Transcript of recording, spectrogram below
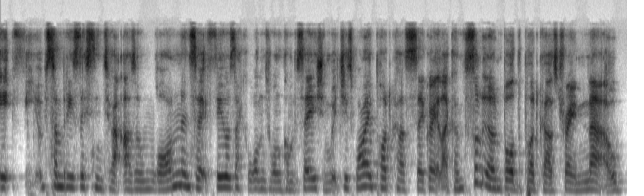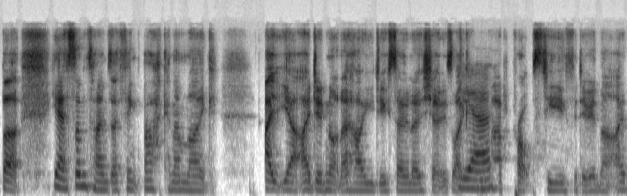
it somebody's listening to it as a one and so it feels like a one-to-one conversation which is why podcasts are so great. Like i'm fully on board the podcast train now but yeah sometimes i think back and i'm like I, yeah, I did not know how you do solo shows. Like, yeah. mad props to you for doing that. I,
